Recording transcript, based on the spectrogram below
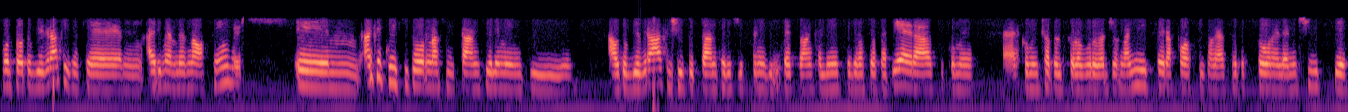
molto autobiografiche che è um, I Remember Nothing. E, um, anche qui si torna su tanti elementi autobiografici, su tante riflessioni rispetto anche all'inizio della sua carriera, su come è cominciato il suo lavoro da giornalista, i rapporti con le altre persone, le amicizie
